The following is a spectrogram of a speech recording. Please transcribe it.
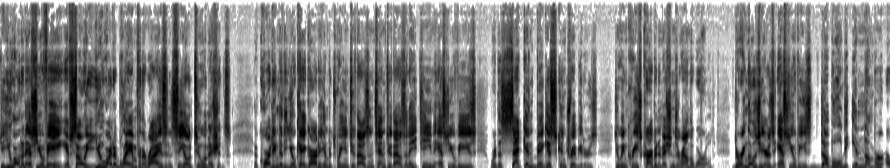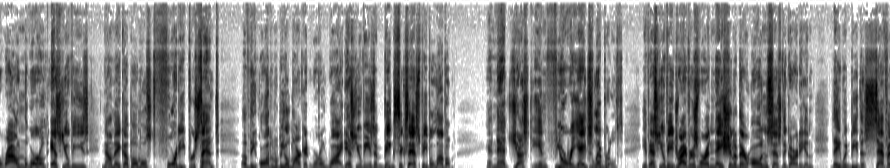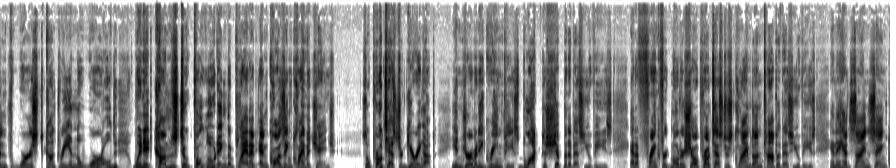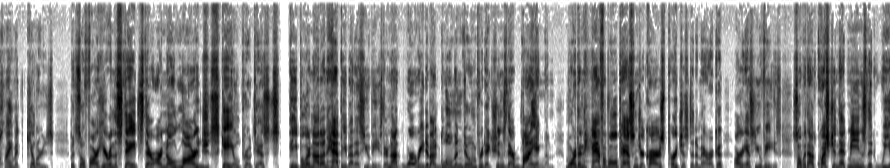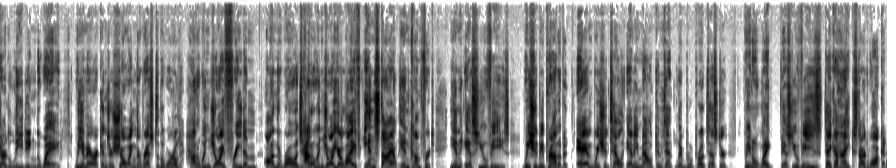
Do you own an SUV? If so, you are to blame for the rise in CO2 emissions. According to the UK Guardian, between 2010 2018, SUVs were the second biggest contributors to increased carbon emissions around the world. During those years, SUVs doubled in number around the world. SUVs now make up almost 40% of the automobile market worldwide. SUVs are a big success. People love them. And that just infuriates liberals. If SUV drivers were a nation of their own, says The Guardian, they would be the seventh worst country in the world when it comes to polluting the planet and causing climate change. So protests are gearing up. In Germany, Greenpeace blocked a shipment of SUVs. At a Frankfurt Motor Show, protesters climbed on top of SUVs and they had signs saying climate killers. But so far here in the States, there are no large scale protests. People are not unhappy about SUVs. They're not worried about gloom and doom predictions. They're buying them. More than half of all passenger cars purchased in America are SUVs. So, without question, that means that we are leading the way. We Americans are showing the rest of the world how to enjoy freedom on the roads, how to enjoy your life in style, in comfort, in SUVs. We should be proud of it. And we should tell any malcontent liberal protester you don't like SUVs, take a hike, start walking.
